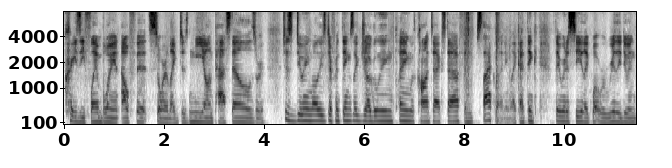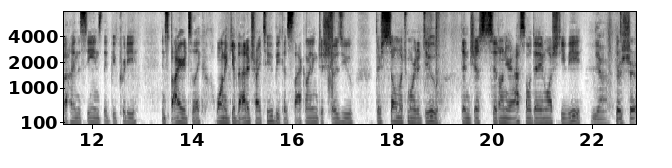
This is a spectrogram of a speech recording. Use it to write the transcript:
crazy flamboyant outfits or like just neon pastels or just doing all these different things like juggling, playing with contact staff and slacklining. Like I think if they were to see like what we're really doing behind the scenes, they'd be pretty inspired to like want to give that a try too because slacklining just shows you there's so much more to do than just sit on your ass all day and watch TV Yeah, for sure.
